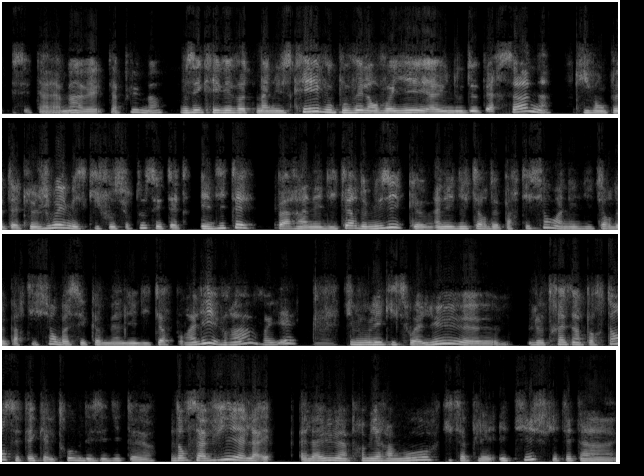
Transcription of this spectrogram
c'était à la main avec la plume. Hein. Vous écrivez votre manuscrit, vous pouvez l'envoyer à une ou deux personnes qui vont peut-être le jouer, mais ce qu'il faut surtout, c'est être édité par un éditeur de musique, un éditeur de partition. Un éditeur de partition, bah, c'est comme un éditeur pour un livre, hein, vous voyez. Si vous voulez qu'il soit lu, euh, le très important, c'était qu'elle trouve des éditeurs. Dans sa vie, elle a, elle a eu un premier amour qui s'appelait Etiche, qui était un,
